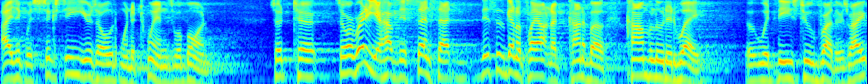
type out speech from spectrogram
Isaac was 60 years old when the twins were born. So, to, so already you have this sense that this is going to play out in a kind of a convoluted way uh, with these two brothers, right?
